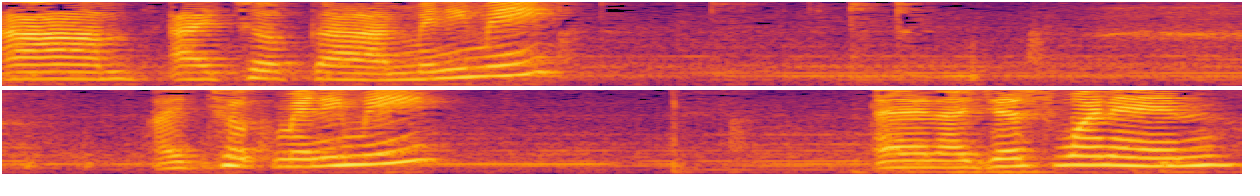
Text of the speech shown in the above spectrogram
um, I took uh, Mini-Me. I took Mini-Me. And I just went in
